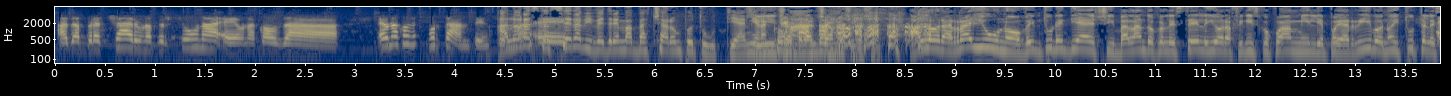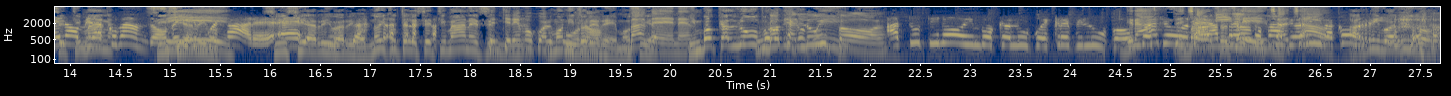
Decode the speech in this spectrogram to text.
ad abbracciare una persona è una cosa è una cosa importante insomma. Allora È- stasera vi vedremo abbracciare un po' tutti, eh, mi Sì, raccomando. Allora, Rai 1, 21 e 10, ballando con le stelle. Io ora finisco qua, Milli, e poi arrivo. Noi tutte le Eh no, mi settimane. raccomando, sì, sì, che arrivo. fare, Sì, eh, sì, arrivo, arrivo. Noi tutte le settimane se- Sentiremo qualcuno. Monitoreremo. Va sì. bene. In bocca al lupo, In bocca dico al qui. lupo. a tutti noi in bocca al lupo e crepi il lupo Un Grazie, bacione, ciao, a Fabio, ciao, ciao. arriva, corri. Arrivo, arrivo.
